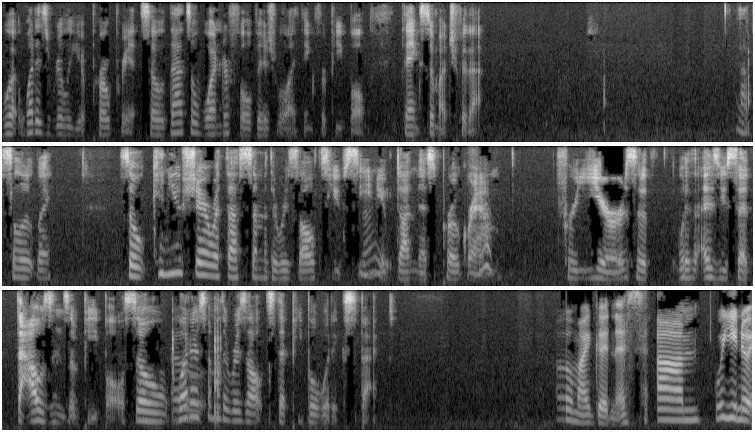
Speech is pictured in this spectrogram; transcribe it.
what, what is really appropriate. So that's a wonderful visual, I think, for people. Thanks so much for that. Absolutely. So, can you share with us some of the results you've seen? Right. You've done this program for years with, with, as you said, thousands of people. So, what Oh. are some of the results that people would expect? Oh my goodness. Um, well, you know,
